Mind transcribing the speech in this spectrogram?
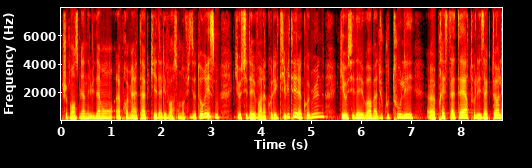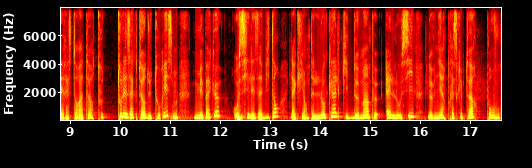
Je pense bien évidemment à la première étape qui est d'aller voir son office de tourisme, qui est aussi d'aller voir la collectivité, la commune, qui est aussi d'aller voir bah, du coup tous les euh, prestataires, tous les acteurs, les restaurateurs, tous les acteurs du tourisme, mais pas que aussi les habitants, la clientèle locale qui demain peut elle aussi devenir prescripteur pour vous.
